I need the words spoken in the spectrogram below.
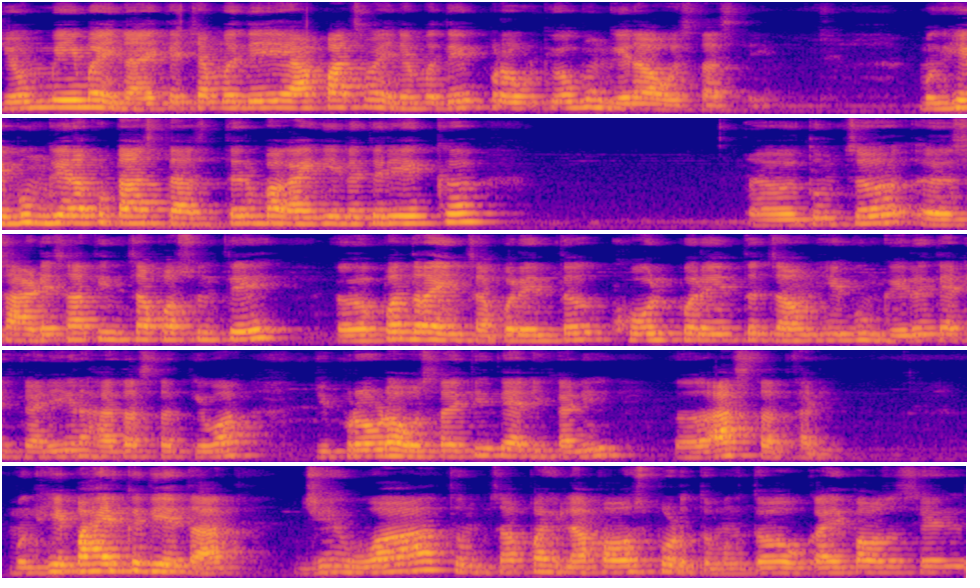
जो मे महिना आहे त्याच्यामध्ये या पाच महिन्यामध्ये प्रौढ किंवा भुंगेरा अवस्था असते. मग हे भुंगेरा कुठं असतात? तर बघायला गेलं तरी एक तुमचं साडेसात इंचापासून ते पंधरा इंचापर्यंत खोलपर्यंत जाऊन हे भुंगेरे त्या ठिकाणी राहत असतात किंवा जी प्रौढ अवस्था आहे ती त्या ठिकाणी असतात खाली. मग हे बाहेर कधी येतात? जेव्हा तुमचा पहिला पाऊस पडतो मग तो अवकाळी पाऊस असेल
